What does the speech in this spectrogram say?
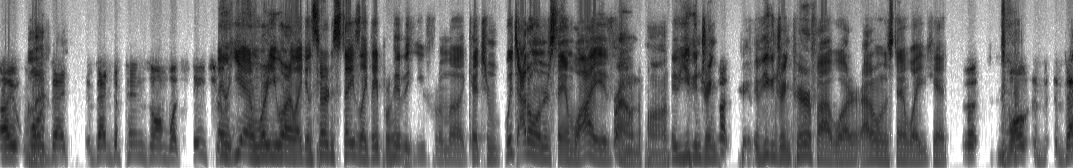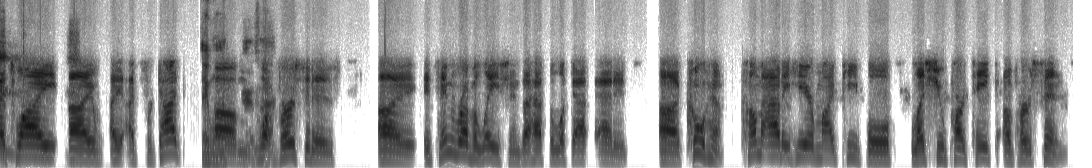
I well Right. that that depends on what state you're. And yeah, and where you are, like in certain states, like they prohibit you from uh, catching, which I don't understand why. If frowned upon if you can drink But- if you can drink purified water, I don't understand why you can't. well, that's why I I, I forgot um, what verse it is. Uh, it's in Revelations. I have to look at, at it. Uh, Kuhim, come out of here, my people, lest you partake of her sins.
